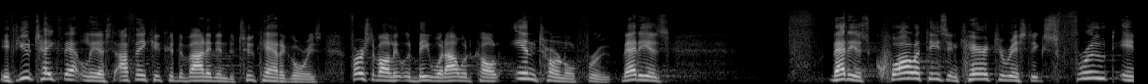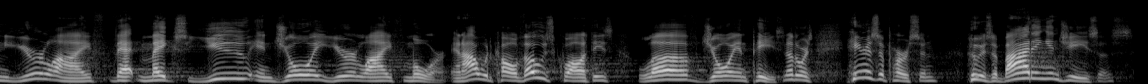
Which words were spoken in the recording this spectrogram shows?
If you take that list, I think you could divide it into two categories. First of all, it would be what I would call internal fruit. That is, that is qualities and characteristics, fruit in your life that makes you enjoy your life more. And I would call those qualities love, joy, and peace. In other words, here's a person who is abiding in Jesus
